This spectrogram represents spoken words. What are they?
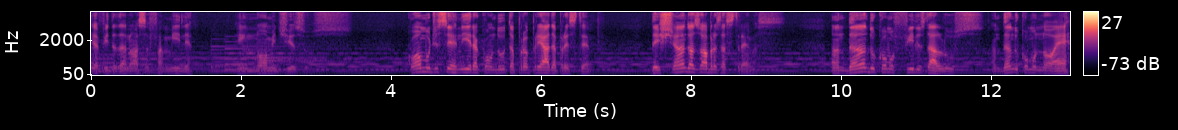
e a vida da nossa família, em nome de Jesus. Como discernir a conduta apropriada para esse tempo? Deixando as obras das trevas, andando como filhos da luz, andando como Noé,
